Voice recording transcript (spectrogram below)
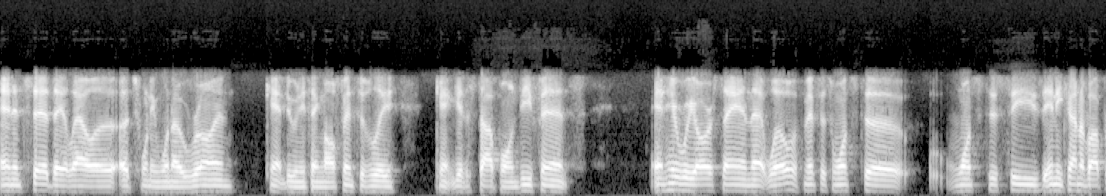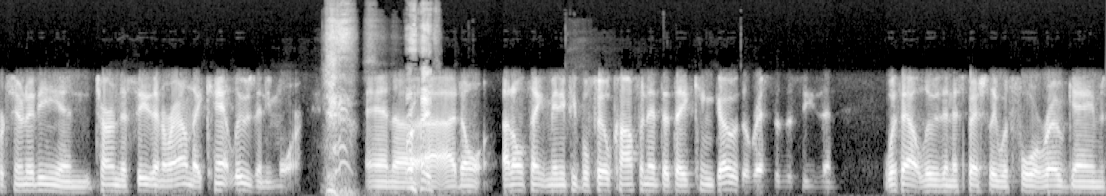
and instead they allow a, a 21-0 run. Can't do anything offensively. Can't get a stop on defense. And here we are saying that well, if Memphis wants to wants to seize any kind of opportunity and turn the season around, they can't lose anymore. and uh, Right. I, I don't I don't think many people feel confident that they can go the rest of the season without losing, especially with four road games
